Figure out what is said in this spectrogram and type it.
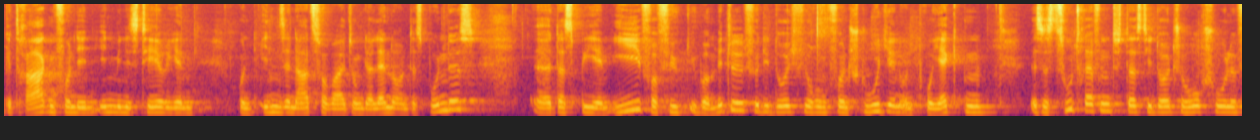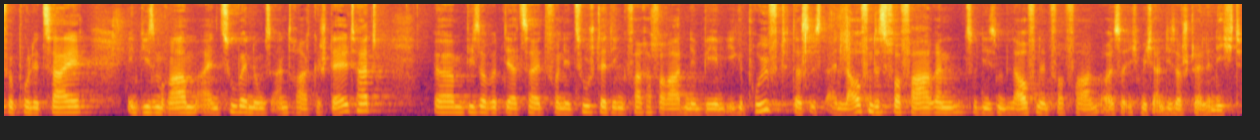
getragen von den Innenministerien und Innensenatsverwaltungen der Länder und des Bundes. Äh, das BMI verfügt über Mittel für die Durchführung von Studien und Projekten. Es ist zutreffend, dass die Deutsche Hochschule für Polizei in diesem Rahmen einen Zuwendungsantrag gestellt hat. Ähm, dieser wird derzeit von den zuständigen Fachreferaten im BMI geprüft. Das ist ein laufendes Verfahren. Zu diesem laufenden Verfahren äußere ich mich an dieser Stelle nicht.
